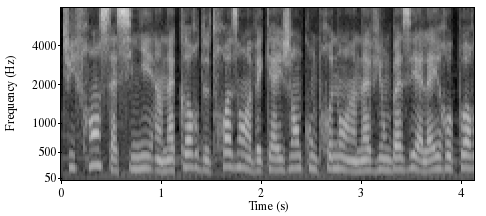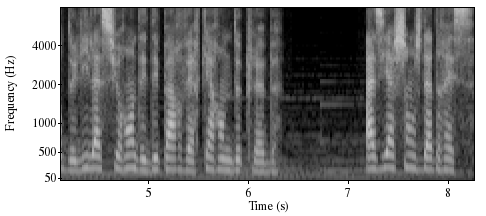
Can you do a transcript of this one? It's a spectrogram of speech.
TUI France a signé un accord de 3 ans avec Aegean comprenant un avion basé à l'aéroport de Lille assurant des départs vers 42 clubs. Asia change d'adresse.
